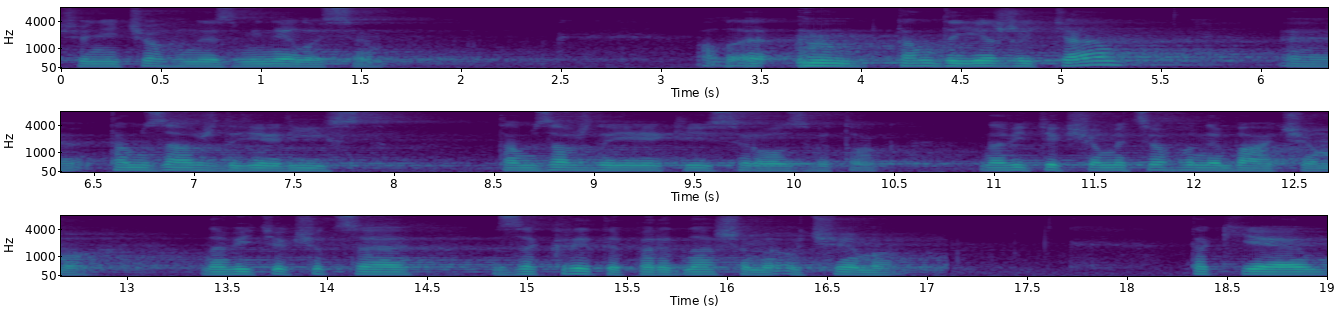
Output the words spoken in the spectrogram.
що нічого не змінилося. Але там, де є життя, там завжди є ріст, там завжди є якийсь розвиток. Навіть якщо ми цього не бачимо, навіть якщо це закрите перед нашими очима. Так є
